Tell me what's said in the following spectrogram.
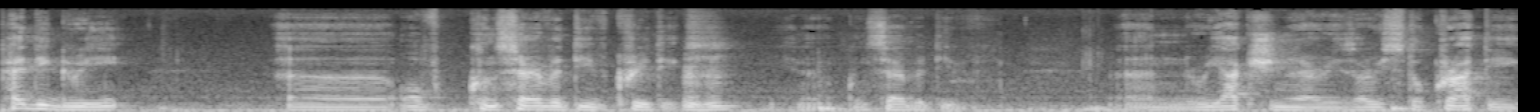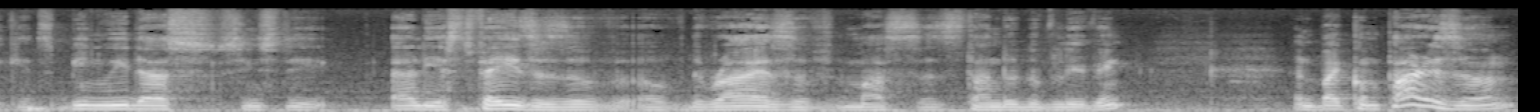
pedigree uh, of conservative critics, mm-hmm. you know, conservative and reactionaries, aristocratic. It's been with us since the earliest phases of, of the rise of mass standard of living. And by comparison,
